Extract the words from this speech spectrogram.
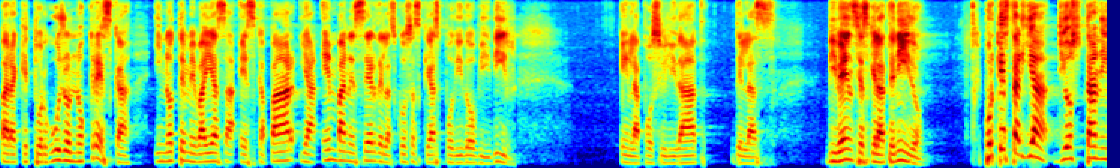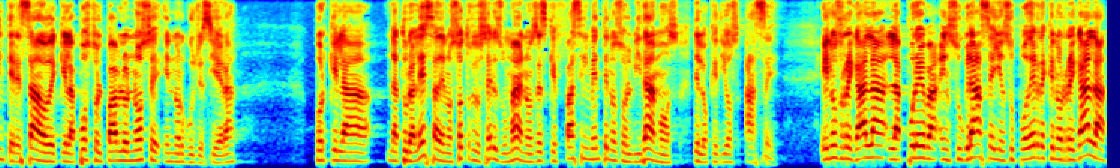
para que tu orgullo no crezca y no te me vayas a escapar y a envanecer de las cosas que has podido vivir en la posibilidad de las vivencias que él ha tenido. ¿Por qué estaría Dios tan interesado de que el apóstol Pablo no se enorgulleciera? Porque la naturaleza de nosotros los seres humanos es que fácilmente nos olvidamos de lo que Dios hace. Él nos regala la prueba en su gracia y en su poder de que nos regala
